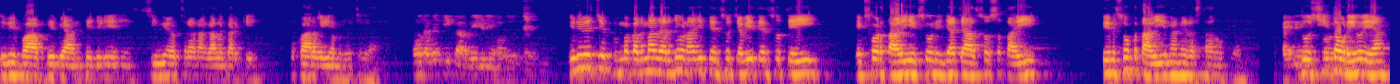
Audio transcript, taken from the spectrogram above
ਇਹਦੇ ਬਾਪ ਦੇ ਬਿਆਨ ਤੇ ਜਿਹੜੀ ਅਸੀਂ ਸੀਨੀਅਰ ਅਫਸਰਾਂ ਨਾਲ ਗੱਲ ਕਰਕੇ ਉਹ ਕਾਰਵਾਈ ਅਮਲ ਵਿੱਚ ਲਿਆ। ਉਹ ਕਹਿੰਦੇ ਕੀ ਕਰਦੀ ਜਿਹੜੀ ਹੋਣੀ ਇਹਦੇ ਵਿੱਚ ਮੁਕੱਦਮਾ ਦਰਜ ਹੋਣਾ ਜੀ 324 323 148 149 427 341 ਇਹਨਾਂ ਨੇ ਰਸਤਾ ਰੋਕਿਆ। ਦੋਸ਼ੀ ਦੌੜੇ ਹੋਏ ਆ।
